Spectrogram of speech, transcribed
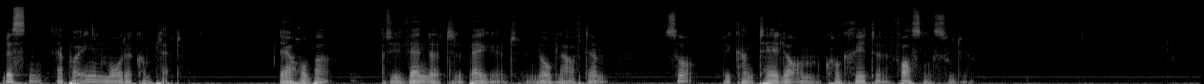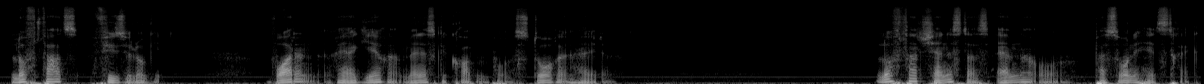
Listen er på ingen måde komplet. Jeg håber, at vi vender tilbage til nogle af dem, så vi kan tale om konkrete forskningsstudier. Luftfartsfysiologi. Hvordan reagerer menneskekroppen på store høyder? Luftfartstjenesters evner og personlighetstrekk.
